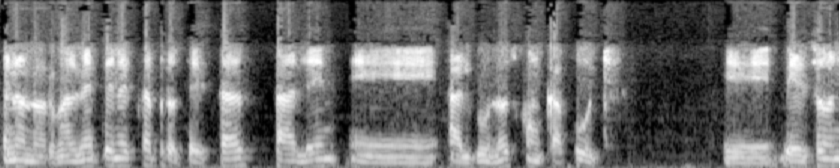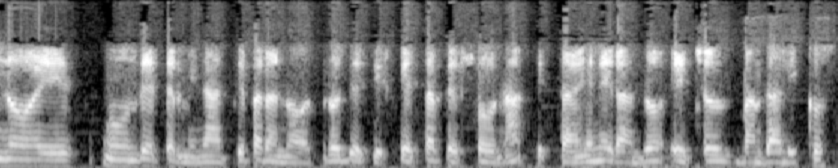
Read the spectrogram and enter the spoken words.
Bueno, normalmente en esta protesta salen eh, algunos con capucha. Eh, eso no es un determinante para nosotros decir que esta persona está generando hechos vandálicos.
